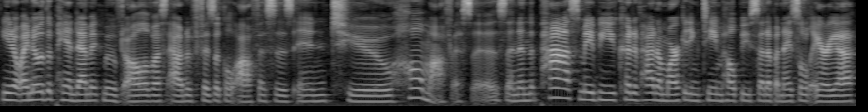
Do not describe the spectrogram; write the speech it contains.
you know, I know the pandemic moved all of us out of physical offices into home offices. And in the past, maybe you could have had a marketing team help you set up a nice little area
